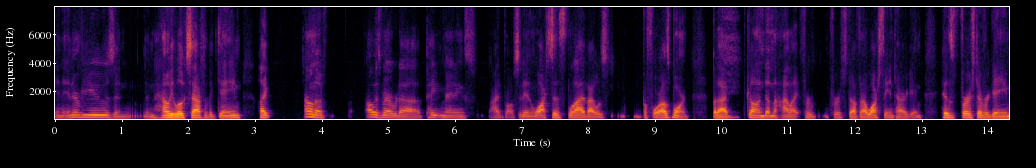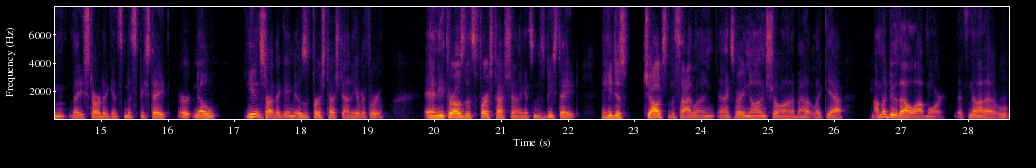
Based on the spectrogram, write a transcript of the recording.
in interviews and, and how he looks after the game. Like, I don't know if I always remembered uh, Peyton Manning's. I obviously didn't watch this live. I was before I was born, but I've gone done the highlight for for stuff, and I watched the entire game. His first ever game that he started against Mississippi State, or no, he didn't start that game. It was the first touchdown he ever threw, and he throws this first touchdown against Mississippi State, and he just jogs to the sideline and acts very nonchalant about it. Like, yeah, I'm gonna do that a lot more. That's not a r-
